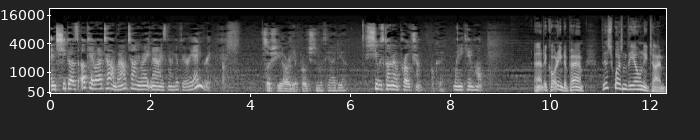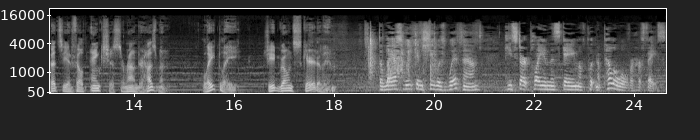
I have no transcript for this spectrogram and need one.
And she goes, Okay, well, I tell him, but I'm telling you right now, he's going to get very angry. So she had already approached him with the idea? She was going to approach him Okay. when he came home. And according to Pam, this wasn't the only time Betsy had felt anxious around her husband. Lately, she'd grown scared of him. The last weekend she was with him, he'd start playing this game of putting a pillow over her face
